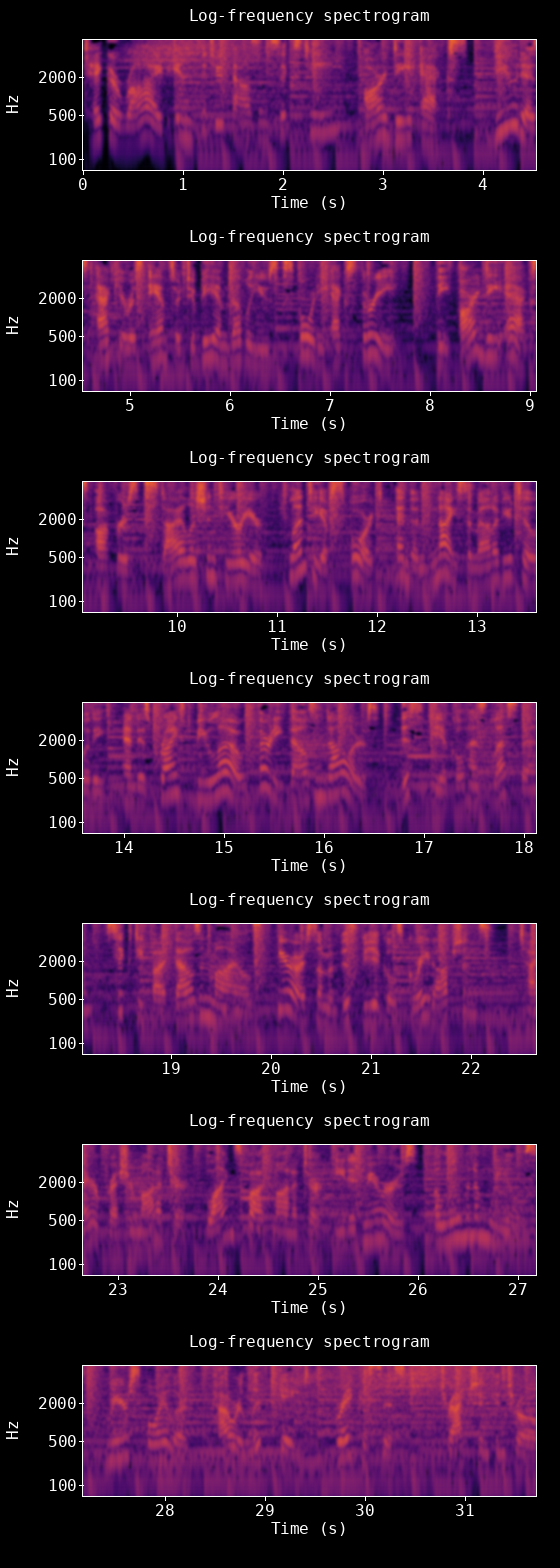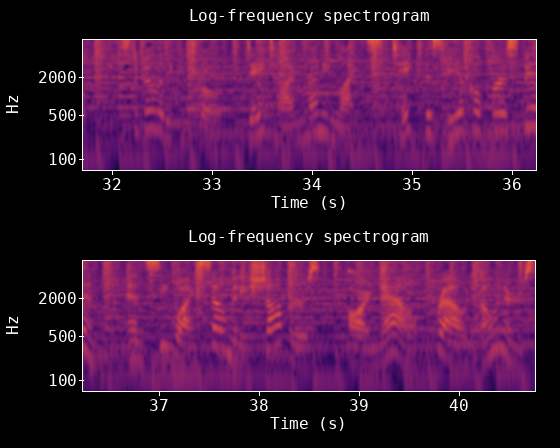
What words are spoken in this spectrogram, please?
Take a ride in the 2016 RDX. Viewed as Acura's answer to BMW's sporty X3, the RDX offers stylish interior, plenty of sport, and a nice amount of utility, and is priced below $30,000. This vehicle has less than 65,000 miles. Here are some of this vehicle's great options. Tire pressure monitor, blind spot monitor, heated mirrors, aluminum wheels, rear spoiler, power lift gate, brake assist, traction control, stability control, daytime running lights. Take this vehicle for a spin and see why so many shoppers are now proud owners.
